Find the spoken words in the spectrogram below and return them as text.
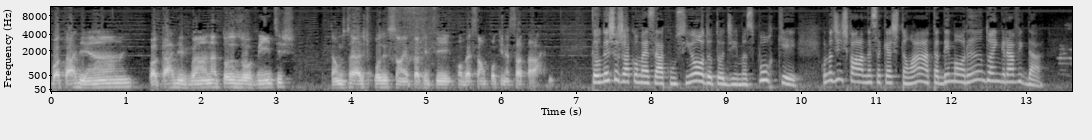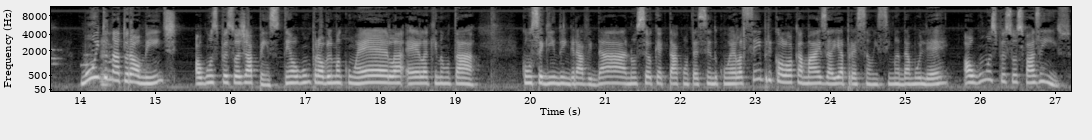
Boa tarde, Ana. Boa tarde, Ivana, todos os ouvintes. Estamos à disposição para a gente conversar um pouquinho nessa tarde. Então, deixa eu já começar com o senhor, doutor Dimas, porque quando a gente fala nessa questão, ah, está demorando a engravidar, muito naturalmente, algumas pessoas já pensam, tem algum problema com ela, ela que não está conseguindo engravidar, não sei o que é está acontecendo com ela, sempre coloca mais aí a pressão em cima da mulher. Algumas pessoas fazem isso.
